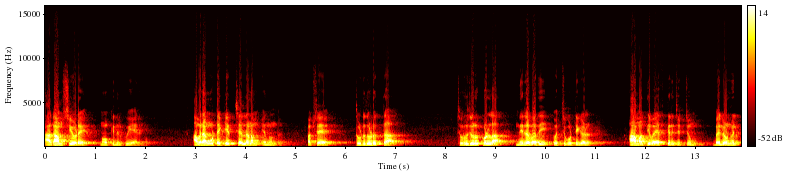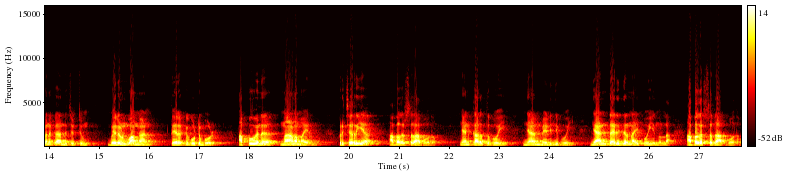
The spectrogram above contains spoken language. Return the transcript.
ആകാംക്ഷയോടെ നോക്കി നിൽക്കുകയായിരുന്നു. അവൻ അങ്ങോട്ടേക്ക് ചെല്ലണം എന്നുണ്ട്. പക്ഷേ തുടുതുടുത്ത ചുറുചുറുക്കുള്ള നിരവധി കൊച്ചുകുട്ടികൾ ആ മധ്യവയസ്കര് ചുറ്റും ബലൂൺ വിൽപ്പനക്കാരന് ചുറ്റും ബലൂൺ വാങ്ങാൻ തിരക്ക് കൂട്ടുമ്പോൾ അപ്പുവിന് നാണമായിരുന്നു. ഒരു ചെറിയ അപകർഷതാബോധം. ഞാൻ കറുത്തുപോയി ഞാൻ മെലിഞ്ഞു പോയി ഞാൻ ദരിദ്രനായി പോയി എന്നുള്ള അപകർഷതാ ബോധം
